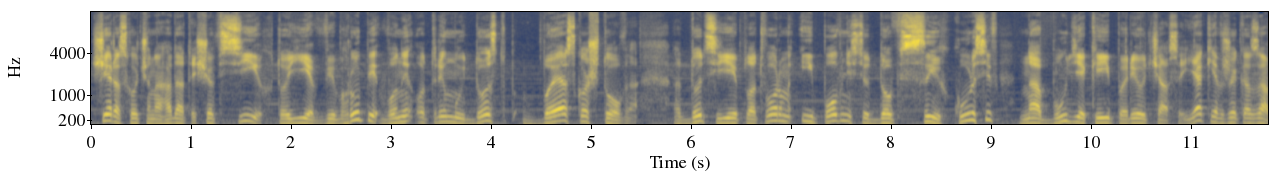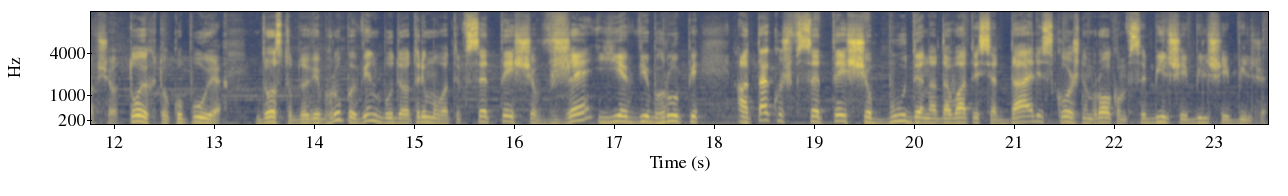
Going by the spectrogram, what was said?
Ще раз хочу нагадати, що всі, хто є в ВІП-групі, вони отримують доступ безкоштовно до цієї платформи і повністю до всіх курсів на будь-який період часу. Як я вже казав, що той, хто купує доступ до ВІП-групи, він буде отримувати все те, що вже є в ВІП-групі, а також все те, що буде надаватися далі з кожним роком все більше і більше і більше.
